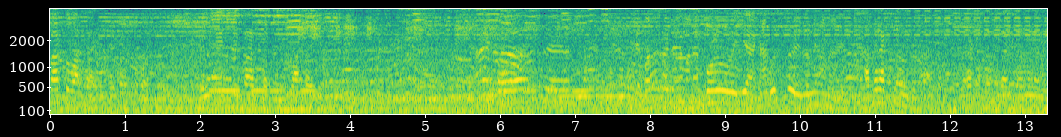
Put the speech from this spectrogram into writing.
পেপার তো বাসায়। পেপার তো বাসায় হেলমেট পেপার সব কিছু বাসায় পেপার মানে বড় ইয়া কাগজ তো এই জন্য আনা হয়েছে। হাতে রাখতে হবে হাতে রাখার পরে গাড়ি চালানো যাবে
